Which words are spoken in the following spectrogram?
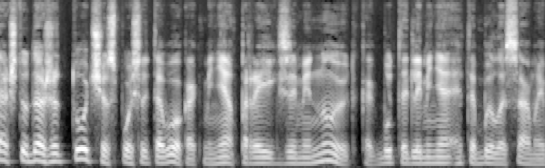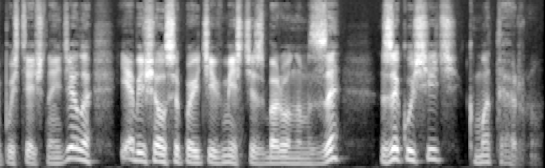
так что даже тотчас после того, как меня проэкзаменуют, как будто для меня это было самое пустячное дело, я обещался пойти вместе с бароном З закусить к Матерну.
